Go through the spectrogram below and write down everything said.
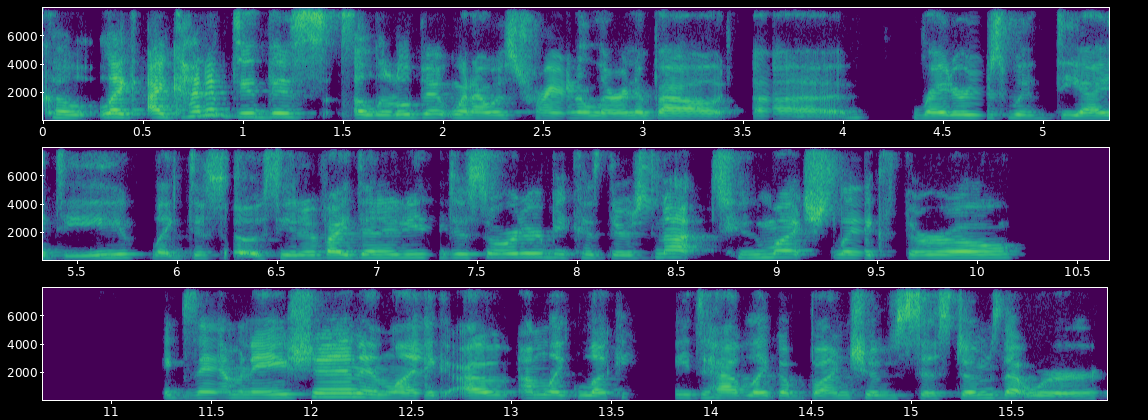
co- like I kind of did this a little bit when I was trying to learn about uh writers with DID, like dissociative identity disorder, because there's not too much like thorough examination. And like I, i'm like lucky to have like a bunch of systems that were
